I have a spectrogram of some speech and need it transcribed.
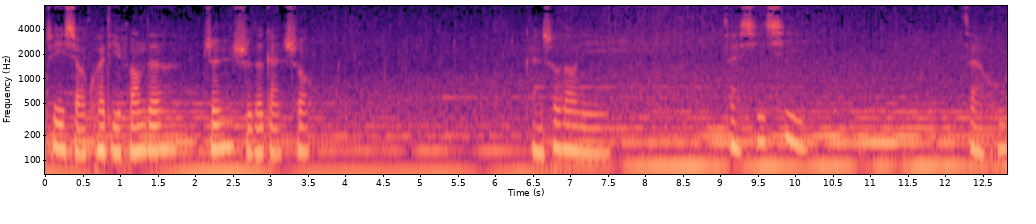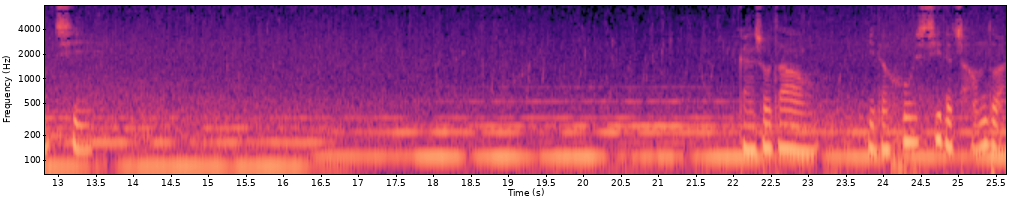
这一小块地方的真实的感受，感受到你在吸气，在呼气。感受到你的呼吸的长短，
